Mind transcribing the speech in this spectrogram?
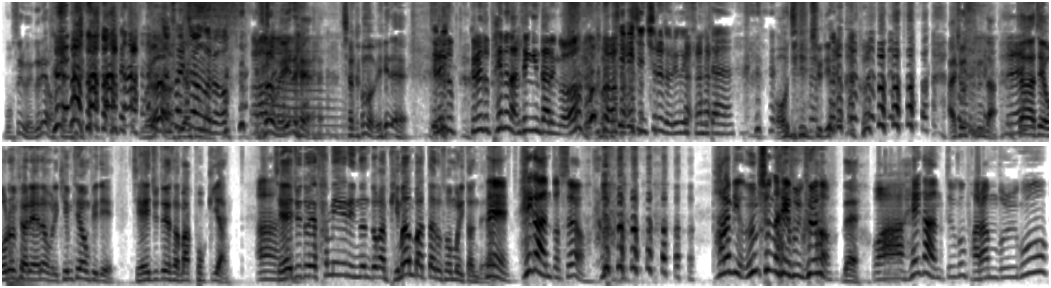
목소리 왜 그래요? 뭐야? 설정으로. 이 사람 왜 이래? 잠깐만 왜 이래? 그래도 그래도 팬은 안 생긴다는 거. TV 진출을 노리고 있습니다. 어디 줄이요? 아 좋습니다. 네. 자, 제 오른편에는 우리 김태형 PD 제주도에서 막 복귀한 아, 제주도에 3일 있는 동안 비만 봤다는 소문이 있던데요. 네, 해가 안 떴어요. 바람이 엄청나게 불고요. 네. 와, 해가 안 뜨고 바람 불고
